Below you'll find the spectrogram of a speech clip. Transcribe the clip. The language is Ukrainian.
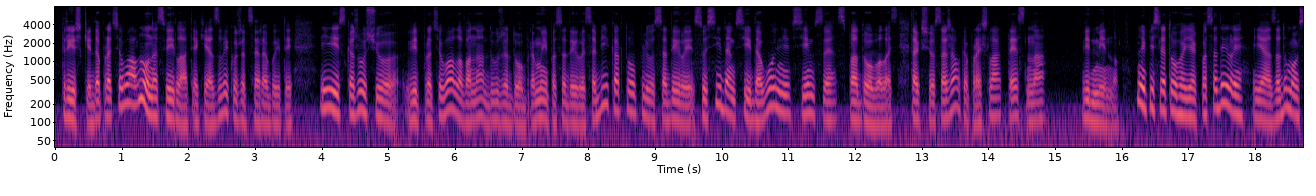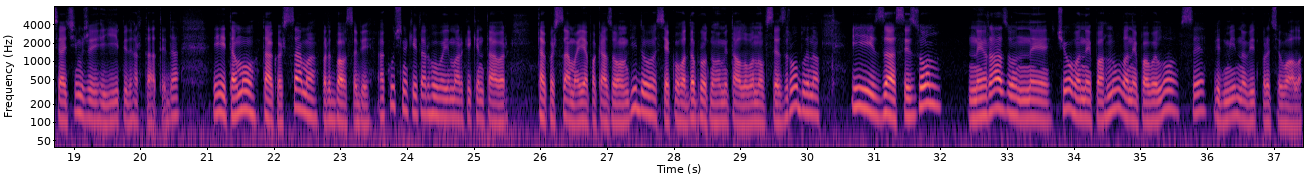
трішки допрацював, ну на свій лад, як я звик уже це робити. І скажу, що відпрацювала вона дуже добре. Ми посадили собі картоплю, садили сусідам, всі довольні, всім все сподобалось. Так що сажалка пройшла тест на відмінно. Ну і після того, як посадили, я задумався, чим же її підгортати. Да? І тому також саме придбав собі окучники торгової марки Кентавр. Також саме я показував вам відео, з якого добротного металу воно все зроблено. І за сезон ні разу нічого не погнуло, не повело, все відмінно відпрацювало.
